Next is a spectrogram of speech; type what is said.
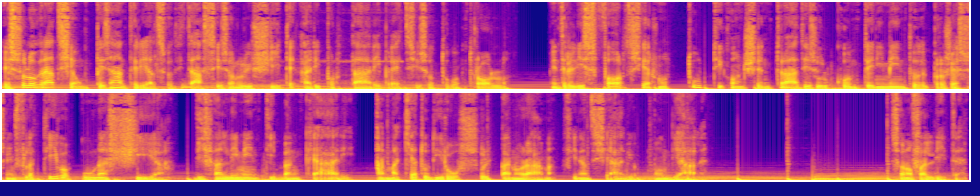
e solo grazie a un pesante rialzo dei tassi sono riuscite a riportare i prezzi sotto controllo, mentre gli sforzi erano tutti concentrati sul contenimento del processo inflattivo, una scia di fallimenti bancari ha macchiato di rosso il panorama finanziario mondiale. Sono fallite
